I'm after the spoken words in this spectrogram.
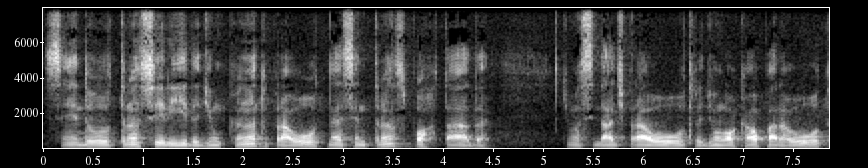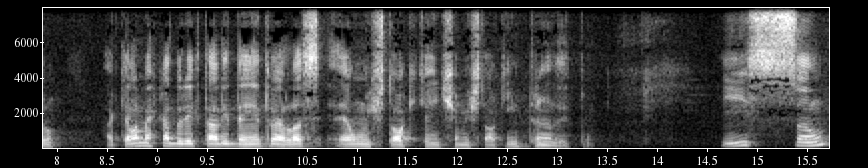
sendo transferida de um canto para outro, né, sendo transportada de uma cidade para outra, de um local para outro, aquela mercadoria que está ali dentro, ela é um estoque que a gente chama de estoque em trânsito. E são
